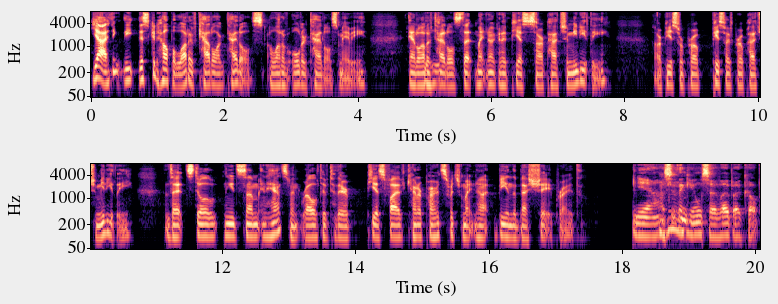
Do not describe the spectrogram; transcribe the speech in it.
yeah, I think the, this could help a lot of catalog titles, a lot of older titles, maybe, and a lot mm-hmm. of titles that might not get a PSSR patch immediately or PS4 Pro, PS5 Pro patch immediately that still needs some enhancement relative to their PS5 counterparts, which might not be in the best shape, right? Yeah, I was mm-hmm. thinking also RoboCop,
